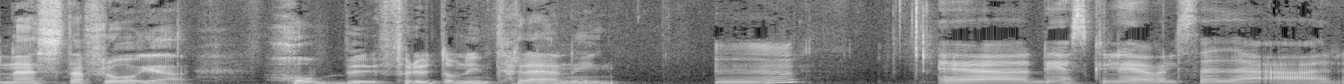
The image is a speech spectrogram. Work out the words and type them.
Nästa fråga. Hobby förutom din träning? Eh, det skulle jag väl säga är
